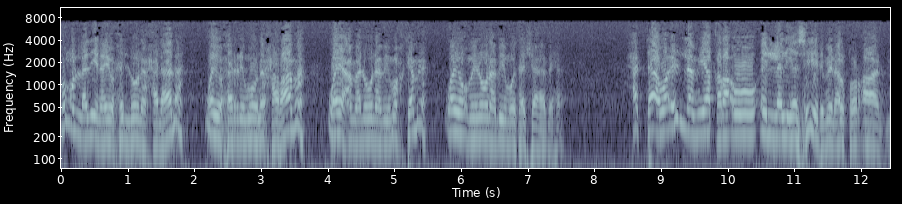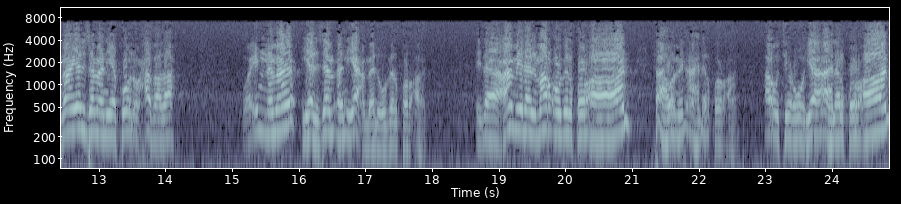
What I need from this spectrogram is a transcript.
هم الذين يحلون حلاله ويحرمون حرامه ويعملون بمحكمه ويؤمنون بمتشابهه. حتى وإن لم يقرأوا إلا اليسير من القرآن. ما يلزم أن يكونوا حفظة وإنما يلزم أن يعملوا بالقرآن. إذا عمل المرء بالقرآن فهو من أهل القرآن. أوتروا يا أهل القرآن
